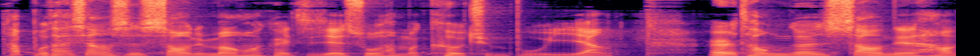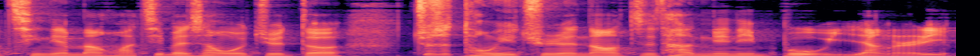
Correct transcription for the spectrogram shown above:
它不太像是少女漫画，可以直接说他们客群不一样。儿童跟少年还有青年漫画，基本上我觉得就是同一群人，然后只是他的年龄不一样而已，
